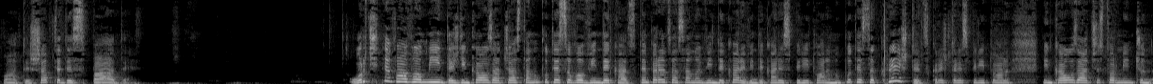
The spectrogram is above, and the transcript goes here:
poate. Șapte de spade. Oricineva vă minte și din cauza aceasta nu puteți să vă vindecați. Temperanța înseamnă vindecare, vindecare spirituală. Nu puteți să creșteți, creștere spirituală, din cauza acestor minciuni.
